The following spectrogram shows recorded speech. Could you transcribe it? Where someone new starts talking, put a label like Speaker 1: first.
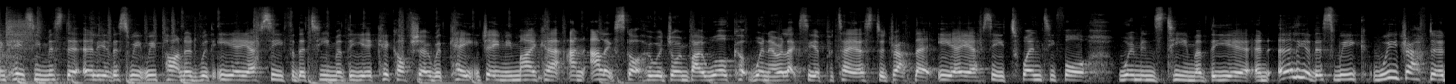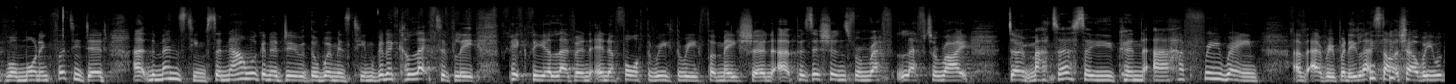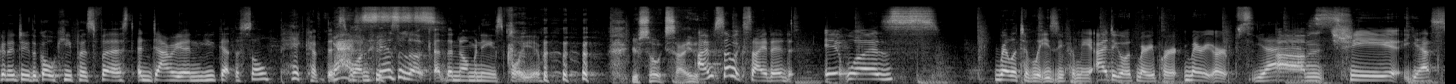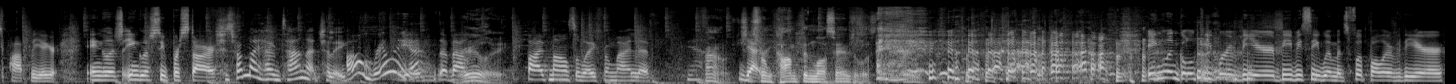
Speaker 1: in case you missed it earlier this week, we partnered with EAFC for the Team of the Year kickoff show with Kate, Jamie Micah, and Alex Scott, who were joined by World Cup winner Alexia Putellas to draft their EAFC 24 Women's Team of the Year. And earlier this week, we drafted, well, Morning Footy did, uh, the men's team. So now we're going to do the women's team. We're going to collectively pick the 11 in a 4 3 3 formation. Uh, positions from ref- left to right don't matter, so you can uh, have free reign of everybody. Let's start, shall we? We're going to do the goalkeepers first, and Darian, you get the sole pick of this
Speaker 2: yes.
Speaker 1: one. Here's a look at the nominees for you.
Speaker 3: You're so excited.
Speaker 2: I'm so excited. It was relatively easy for me. I had to go with Mary per- Mary Earps.
Speaker 1: Yes.
Speaker 2: Um, she, yes, Poppy, English English superstar.
Speaker 1: She's from my hometown, actually.
Speaker 2: Oh, really?
Speaker 1: Yeah, about
Speaker 3: Really?
Speaker 1: five miles away from where I live. Yeah.
Speaker 3: Oh, she's
Speaker 2: Yeah.
Speaker 3: from Compton, Los Angeles.
Speaker 2: England goalkeeper of the year, BBC Women's Footballer of the Year.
